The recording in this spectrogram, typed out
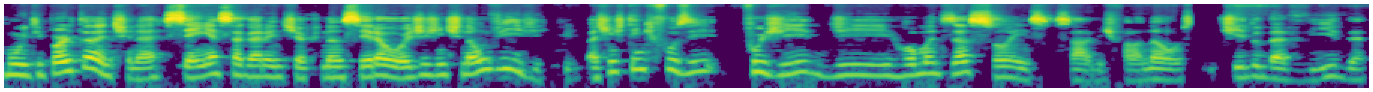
muito importante, né? Sem essa garantia financeira, hoje a gente não vive. A gente tem que fugir, fugir de romantizações, sabe? De falar, não, o sentido da vida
